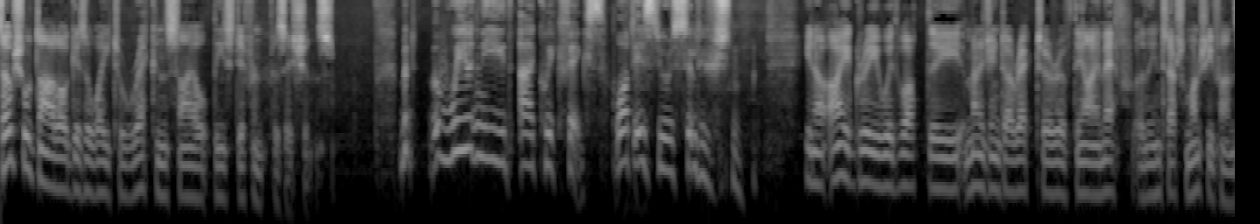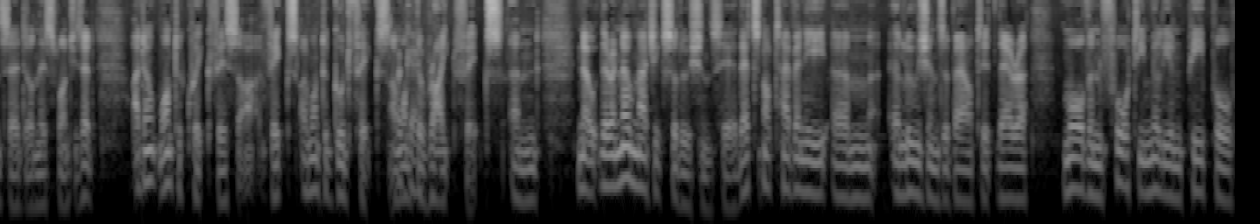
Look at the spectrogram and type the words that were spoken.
social dialogue is a way to reconcile these different positions. But we need a quick fix. What is your solution? You know, I agree with what the managing director of the IMF, the International Monetary Fund, said on this one. She said, "I don't want a quick fix. uh, I want a good fix. I want the right fix." And no, there are no magic solutions here. Let's not have any um, illusions about it. There are more than 40 million people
